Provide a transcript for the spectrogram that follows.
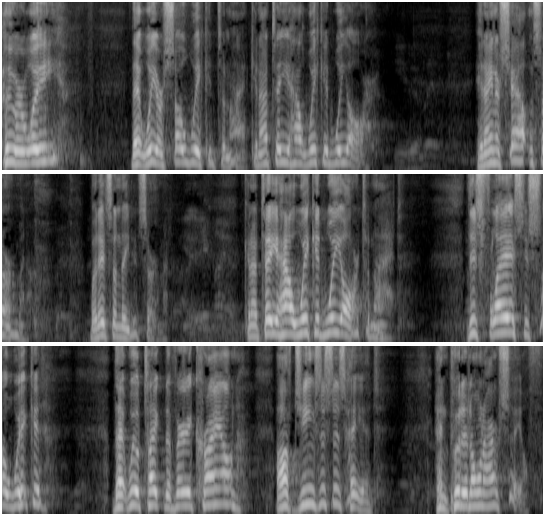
Who are we that we are so wicked tonight? Can I tell you how wicked we are? It ain't a shouting sermon, but it's a needed sermon. Can I tell you how wicked we are tonight? This flesh is so wicked that we'll take the very crown off Jesus' head and put it on ourselves.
